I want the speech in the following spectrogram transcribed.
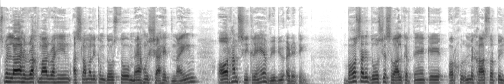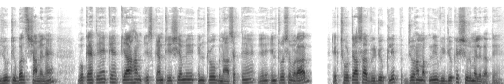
बिसमीम अस्सलाम दोस्तों, मैं हूँ शाहिद नाइम और हम सीख रहे हैं वीडियो एडिटिंग। बहुत सारे दोस्त ये सवाल करते हैं कि, और उनमें ख़ास तौर पे यूट्यूबर्स शामिल हैं, वो कहते हैं कि क्या हम इस कैमटेशिया में इंट्रो बना सकते हैं? यानी इंट्रो से मुराद, एक छोटा सा वीडियो क्लिप जो हम अपनी वीडियो के शुरू में लगाते हैं।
